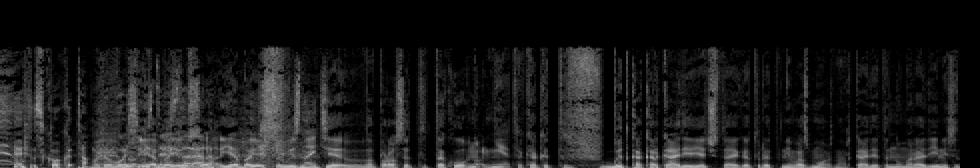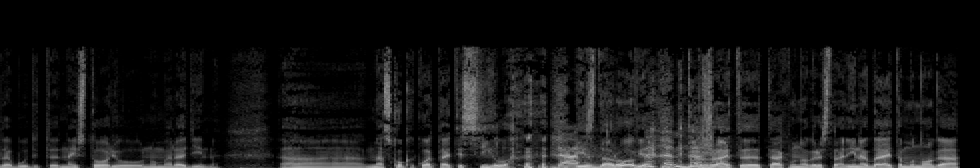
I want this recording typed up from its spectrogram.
сколько там уже 80 ну, я боюсь, я боюсь, вы знаете, вопрос это такой, ну, нет, как это, быть как Аркадий, я считаю, который это невозможно. Аркадий это номер один, и всегда будет на историю номер один а, насколько хватает сила да. и здоровья держать э, так много ресторанов. Иногда это много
